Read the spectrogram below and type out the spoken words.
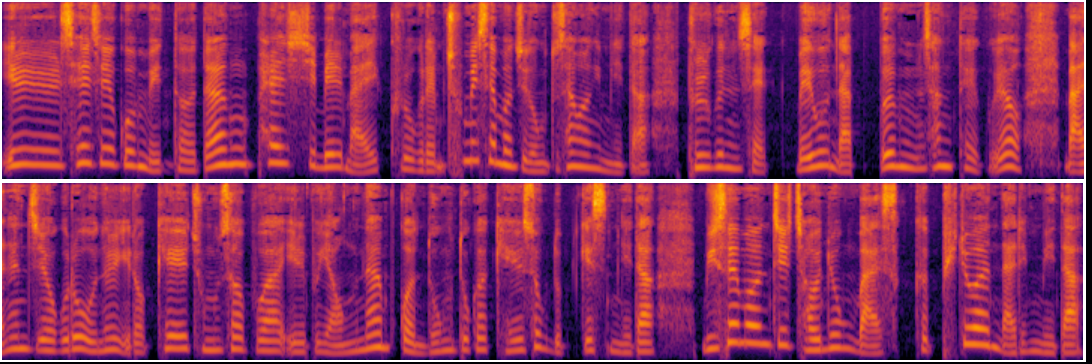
1세제곱미터당 81 마이크로그램 초미세먼지 농도 상황입니다. 붉은색 매우 나쁨 상태고요. 많은 지역으로 오늘 이렇게 중서부와 일부 영남권 농도가 계속 높겠습니다. 미세먼지 전용 마스크 필요한 날입니다.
